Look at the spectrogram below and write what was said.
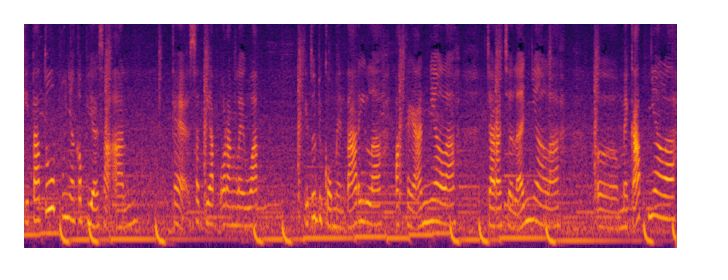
kita tuh punya kebiasaan kayak setiap orang lewat itu dikomentari lah pakaiannya lah cara jalannya lah uh, make upnya lah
